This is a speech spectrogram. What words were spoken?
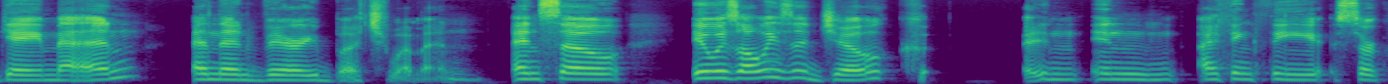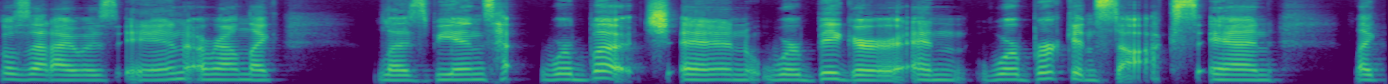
gay men and then very butch women. And so it was always a joke in in I think the circles that I was in around like lesbians were butch and were bigger and were Birkenstocks and like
